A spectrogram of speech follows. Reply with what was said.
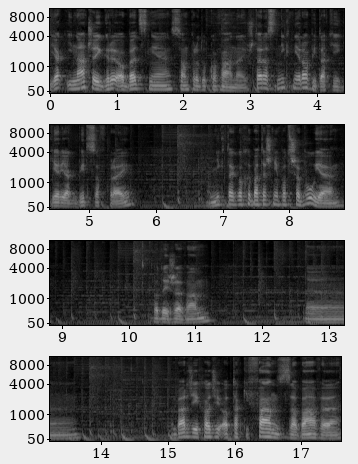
jak inaczej gry obecnie są produkowane. Już teraz nikt nie robi takich gier jak Birds of Prey. Nikt tego chyba też nie potrzebuje. Podejrzewam. Eee, Bardziej chodzi o taki fan z zabawę.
